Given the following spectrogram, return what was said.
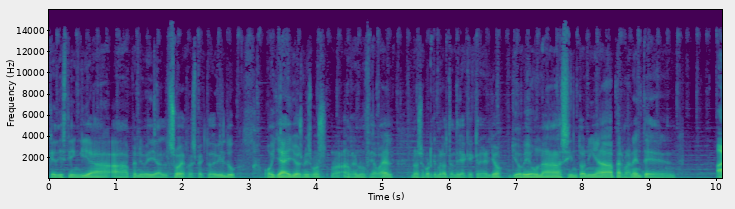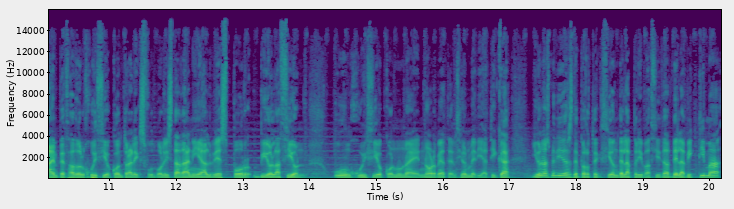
que distinguía a PNV y al PSOE respecto de Bildu, o ya ellos mismos han renunciado a él. No sé por qué me lo tendría que creer yo. Yo veo una sintonía permanente. Ha empezado el juicio contra el exfutbolista Dani Alves por violación un juicio con una enorme atención mediática y unas medidas de protección de la privacidad de la víctima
